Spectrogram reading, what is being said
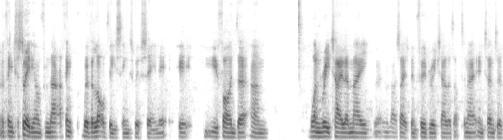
I think just leading on from that, I think with a lot of these things we've seen, it, it you find that um, one retailer may, like I say, it's been food retailers up to now in terms of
